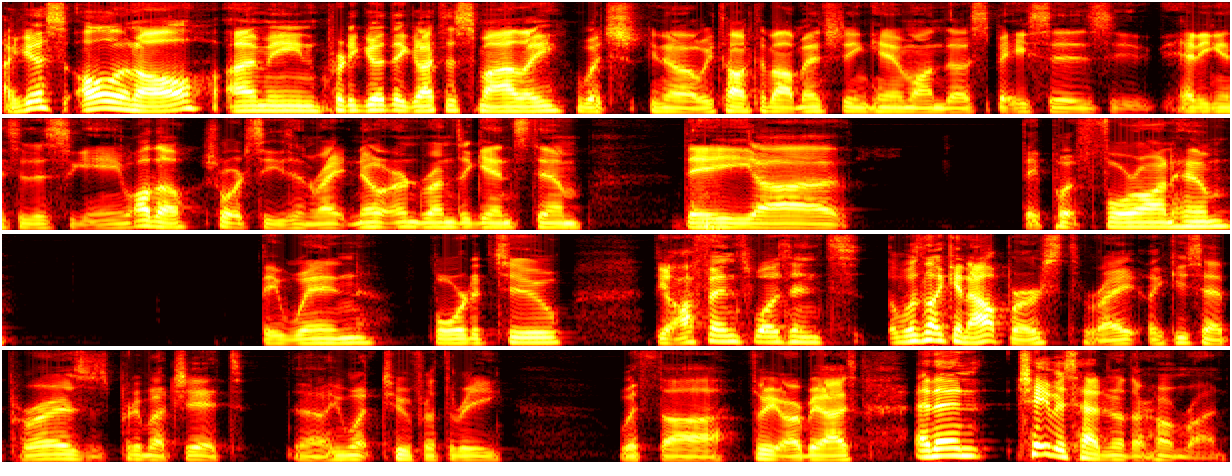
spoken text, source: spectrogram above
I guess all in all, I mean, pretty good. They got to Smyly, which you know we talked about mentioning him on the spaces heading into this game. Although short season, right? No earned runs against him. They uh they put four on him. They win four to two. The offense wasn't it wasn't like an outburst, right? Like you said, Perez is pretty much it. Uh, he went two for three with uh three RBIs, and then Chavis had another home run.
